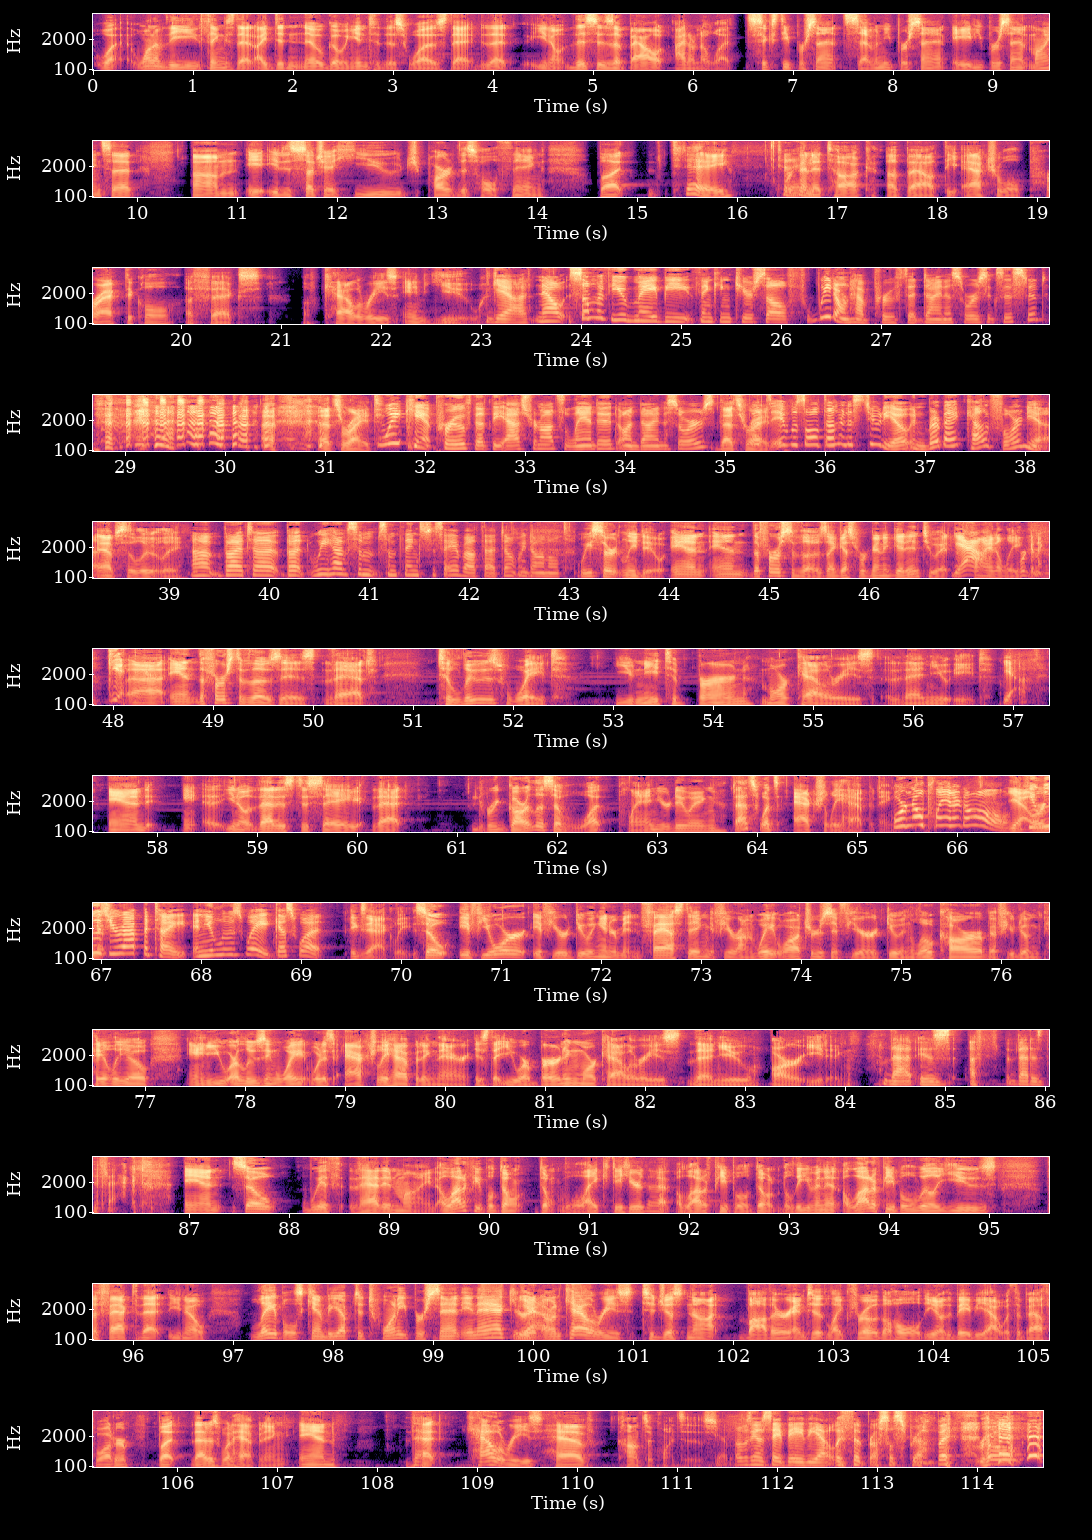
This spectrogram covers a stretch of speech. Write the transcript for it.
What one of the things that I didn't know going into this was that that you know this is about I don't know what sixty percent, seventy percent, eighty percent mindset. Um, it, it is such a huge part of this whole thing. But today we're going to talk about the actual practical effects of calories and you. Yeah. Now, some of you may be thinking to yourself, we don't have proof that dinosaurs existed. That's right. we can't prove that the astronauts landed on dinosaurs. That's right. It was all done in a studio in Burbank, California. Absolutely. Uh, but uh, but we have some some things to say about that, don't we, Donald? We certainly do. And and the first of those, I guess we're going to get into it Yeah. finally. We're gonna get Uh, and the first of those is that to lose weight, you need to burn more calories than you eat. yeah. And, uh, you know, that is to say that regardless of what plan you're doing, that's what's actually happening. Or no plan at all. Yeah, If you lose no- your appetite and you lose weight, guess what? Exactly. So if you're if you're doing intermittent fasting, if you're on Weight Watchers, if you're doing low carb, if you're doing paleo and you are losing weight, what is actually happening there is that you are burning more calories than you are eating. That is a that is the fact. And so with that in mind, a lot of people don't don't like to hear that. A lot of people don't believe in it. A lot of people will use the fact that, you know, labels can be up to 20% inaccurate Yeah. on calories to just not bother and to like throw the whole, you know, the baby out with the bathwater. But that is what's happening and that calories have consequences. Yep. I was going to say baby out with the Brussels sprout, but Throw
